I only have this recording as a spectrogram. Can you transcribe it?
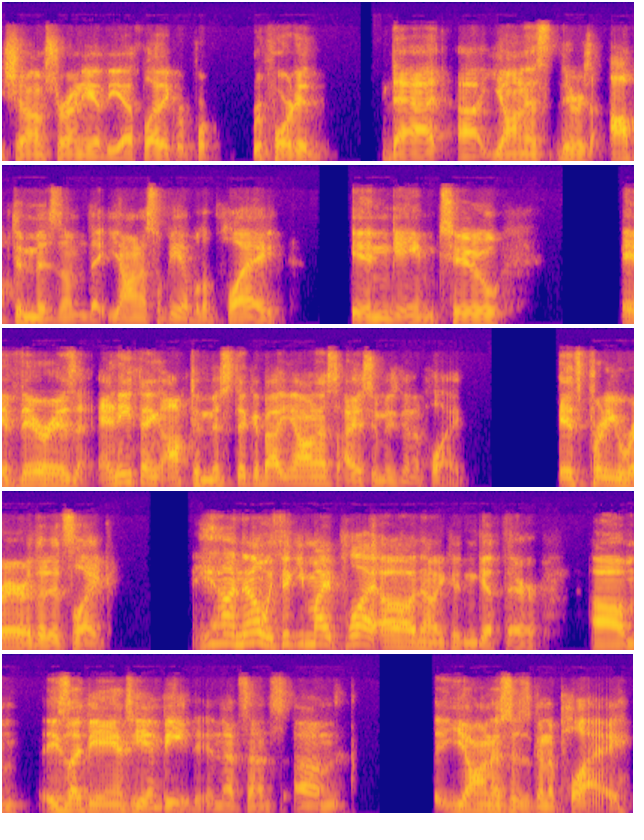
Shams Charania of the Athletic report, reported that uh, Giannis there is optimism that Giannis will be able to play in Game Two. If there is anything optimistic about Giannis, I assume he's going to play. It's pretty rare that it's like, yeah, no, we think he might play. Oh no, he couldn't get there. Um, he's like the anti Embiid in that sense. Um, Giannis is going to play.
